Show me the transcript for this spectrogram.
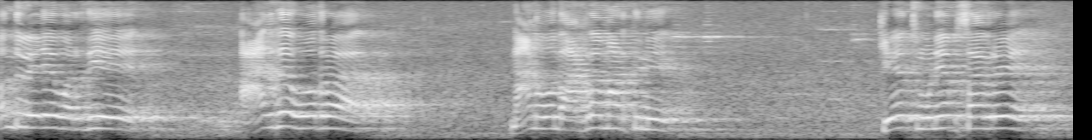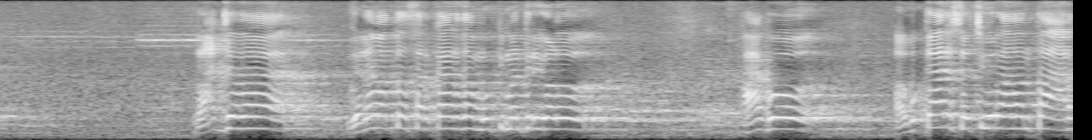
ಒಂದು ವೇಳೆ ವರದಿ ಆಗದೆ ಹೋದ್ರ ನಾನು ಒಂದು ಆಗ್ರಹ ಮಾಡ್ತೀನಿ. ಕೆ ಎಚ್ ಮುನಿಯಪ್ಪ ಸಾಹೇಬ್ರೆ, ರಾಜ್ಯದ ಗಣವತ್ತ ಸರ್ಕಾರದ ಮುಖ್ಯಮಂತ್ರಿಗಳು ಹಾಗೂ ಅಬಕಾರಿ ಸಚಿವರಾದಂಥ ಆರ್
